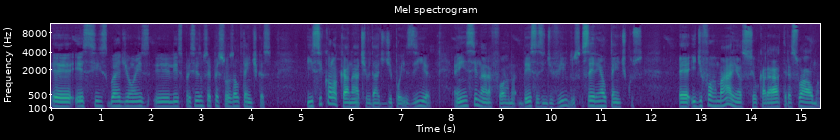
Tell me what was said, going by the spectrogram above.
é, esses guardiões eles precisam ser pessoas autênticas. E se colocar na atividade de poesia é ensinar a forma desses indivíduos serem autênticos é, e de formarem o seu caráter, a sua alma.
